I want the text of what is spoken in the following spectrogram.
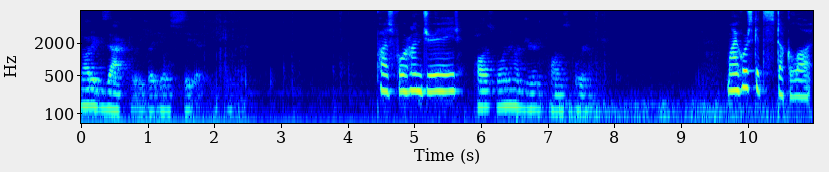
Not exactly, but you'll see it. Pause 400. Pause 100, pause 400. My horse gets stuck a lot.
